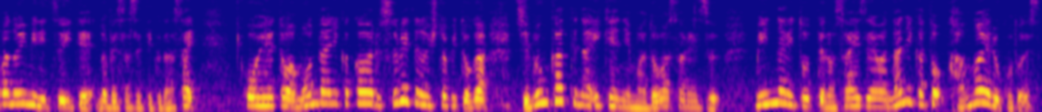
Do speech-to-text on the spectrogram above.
葉の意味について述べさせてください。公平とは問題に関わる全ての人々が自分勝手な意見に惑わされずみんなにとっての最善は何かと考えることです。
